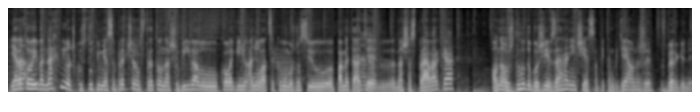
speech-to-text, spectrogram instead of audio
Ja do No, toho iba na chvíľočku vstúpim. Ja som predvčerom stretol našu bývalú kolegyňu Aňu Lacekovú, možno si ju pamätáte, naša správarka. Ona už dlhodobo žije v zahraničí a sa pýtam, kde a ona, že v Bergene.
